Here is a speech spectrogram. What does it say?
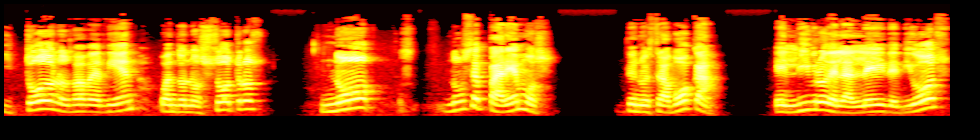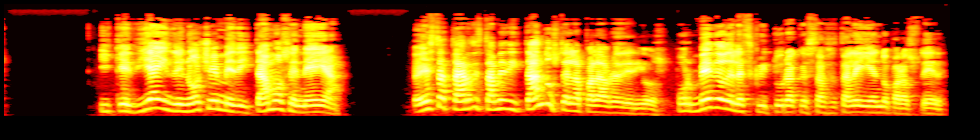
y todo nos va a ver bien, cuando nosotros no, no separemos de nuestra boca el libro de la ley de Dios y que día y de noche meditamos en ella. Esta tarde está meditando usted en la palabra de Dios por medio de la escritura que está, se está leyendo para usted.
